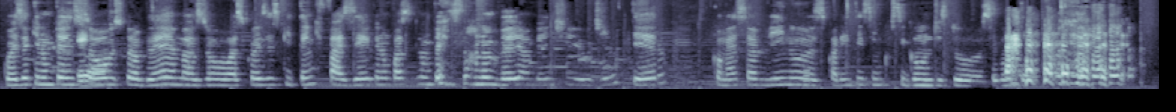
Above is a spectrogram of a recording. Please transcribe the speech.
coisa que não pensou, é. os problemas ou as coisas que tem que fazer, que não, não pensou, não veio à mente o dia inteiro. Começa a vir nos 45 segundos do segundo tempo.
